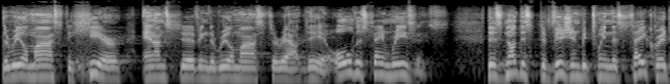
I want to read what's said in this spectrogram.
the real master here and I'm serving the real master out there. All the same reasons. There's not this division between the sacred,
